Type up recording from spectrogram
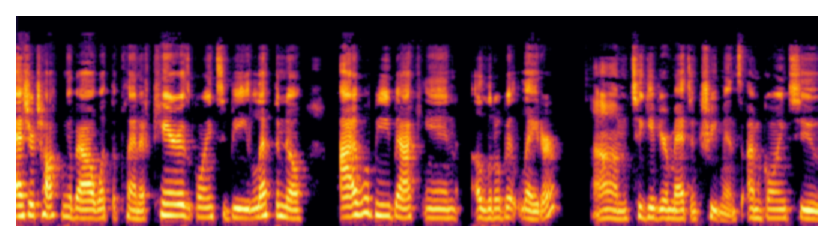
as you're talking about what the plan of care is going to be, let them know I will be back in a little bit later um, to give your meds and treatments. I'm going to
